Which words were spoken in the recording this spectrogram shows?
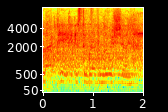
Blackpink is the revolution.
